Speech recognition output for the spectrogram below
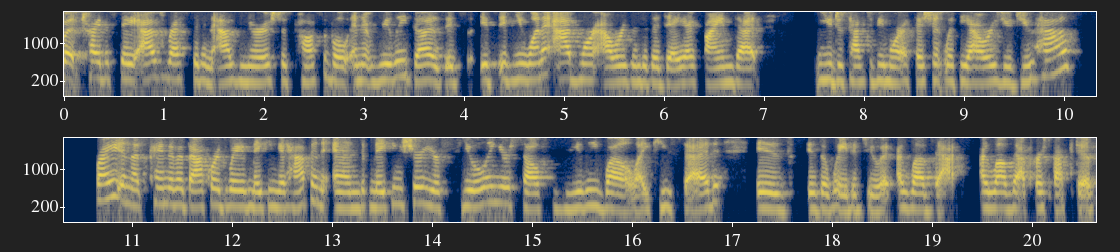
but try to stay as rested and as nourished as possible. And it really does. It's, it's, if you want to add more hours into the day, I find that you just have to be more efficient with the hours you do have. Right. And that's kind of a backwards way of making it happen and making sure you're fueling yourself really well, like you said, is is a way to do it. I love that. I love that perspective.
